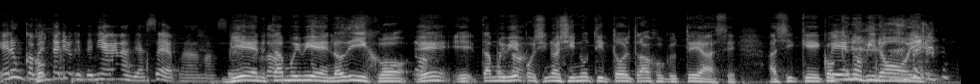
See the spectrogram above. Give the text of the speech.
era un comentario que tenía ganas de hacer, nada más. ¿eh? Bien, está muy bien, lo dijo. ¿eh? Eh, está muy bien porque si no es inútil todo el trabajo que usted hace. Así que, ¿con qué nos vino hoy?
